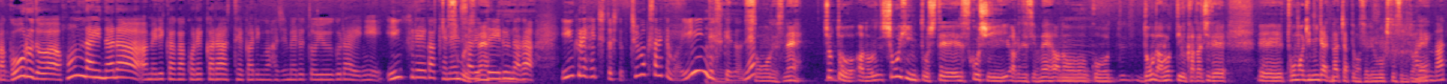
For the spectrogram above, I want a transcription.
まあ、ゴールドは本来ならアメリカがこれからテーパリングを始めるというぐらいに、インフレが懸念されているなら、ね。うん、インフレヘッジとして注目されてもいいんですけどね。そうですねちょっと、あの商品として少しあれですよね、あのこうどうなのっていう形で、えー、遠巻きみたいになっちゃってますよね、動きとするとね、はい、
